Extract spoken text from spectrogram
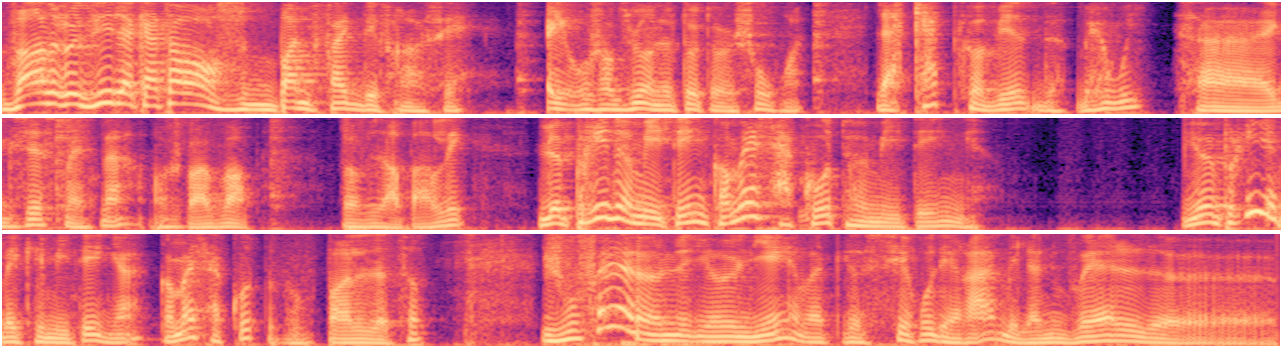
Vendredi le 14, bonne fête des Français. Et aujourd'hui, on a tout un show. Hein. La 4 COVID, ben oui, ça existe maintenant. je, vais vais vous en parler. Le prix d'un meeting, comment ça coûte un meeting? Il y a un prix avec les meetings, hein? Comment ça coûte? Je vais vous parler de ça. Je vous fais un lien avec le sirop d'érable et la nouvelle, euh,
